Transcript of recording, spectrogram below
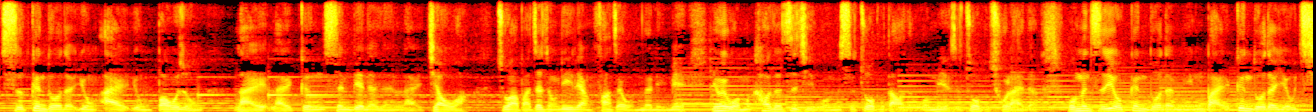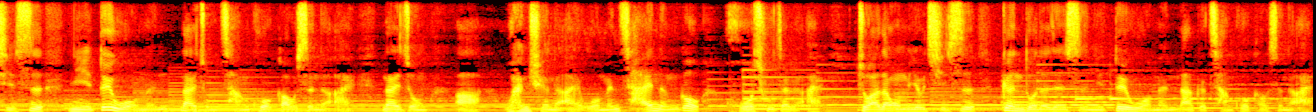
是更多的用爱、用包容来来跟身边的人来交往。主啊，把这种力量放在我们的里面，因为我们靠着自己，我们是做不到的，我们也是做不出来的。我们只有更多的明白，更多的有启示，你对我们那种长阔高深的爱，那种啊完全的爱，我们才能够活出这个爱。主啊，让我们有启示，更多的认识你对我们那个长阔高深的爱。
